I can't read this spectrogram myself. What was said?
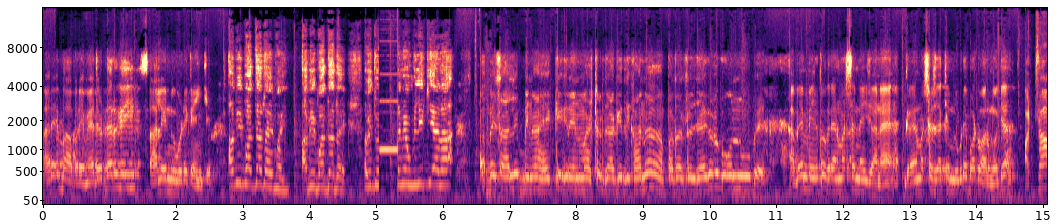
अरे बाप रे मैं तो डर गई। साले नुबड़े कहीं के। अभी बता है भाई अभी बता है। अभी तू ने उंगली किया ना। अबे साले बिना हैक के ग्रैंड मास्टर जाके दिखाना पता चल जाएगा कौन नूब है। अबे मेरे को ग्रैंड मास्टर नहीं जाना है। ग्रैंड मास्टर जाके नुबड़े बट मारूँगा क्या? अच्छा।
